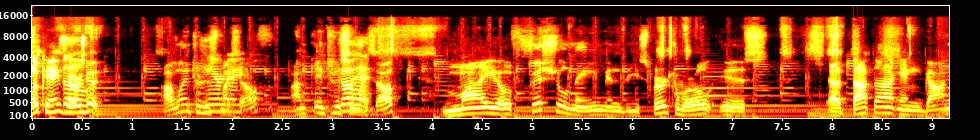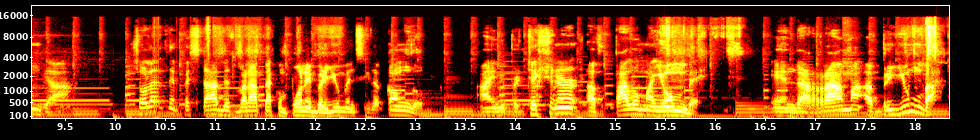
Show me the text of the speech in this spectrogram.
Okay, so, very good. I will introduce myself. I... I'm introducing myself. My official name in the spiritual world is uh, Tata Nganga. Sola tempestad desbarata compone per Berium Sila Congo. I'm a practitioner of Palo Mayombe and the Rama of Briumba.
